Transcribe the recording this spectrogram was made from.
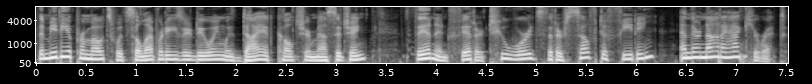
The media promotes what celebrities are doing with diet culture messaging. Thin and fit are two words that are self defeating and they're not accurate.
